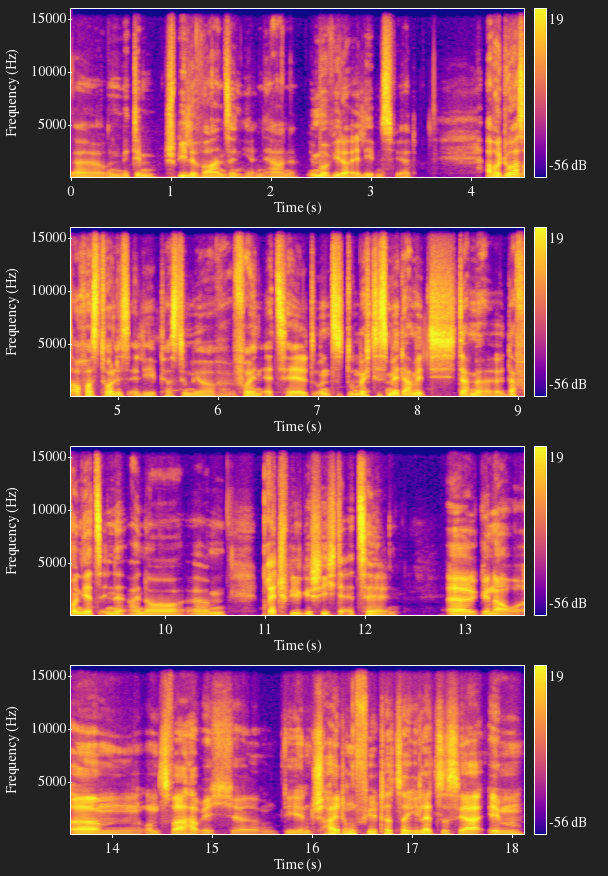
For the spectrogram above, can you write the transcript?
äh, und mit dem Spielewahnsinn hier in Herne. Immer wieder erlebenswert. Aber du hast auch was Tolles erlebt, hast du mir vorhin erzählt. Und du möchtest mir damit, damit davon jetzt in einer ähm, Brettspielgeschichte erzählen. Äh, genau. Ähm, und zwar habe ich, äh, die Entscheidung fiel tatsächlich letztes Jahr im,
